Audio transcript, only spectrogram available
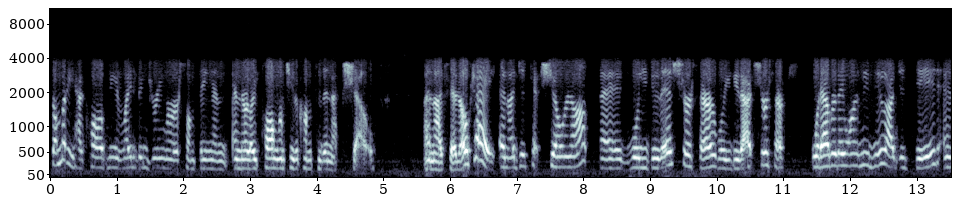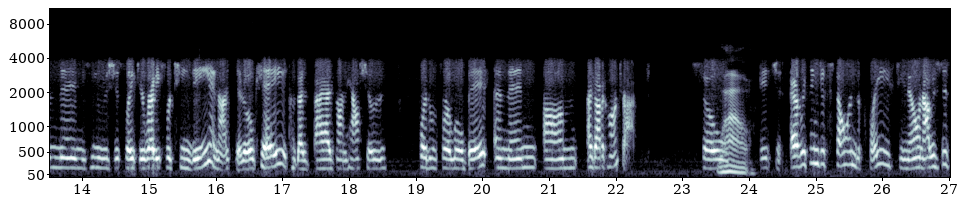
somebody had called me. It might have been Dreamer or something, and and they're like, Paul wants you to come to the next show. And I said, okay. And I just kept showing up. And will you do this? Sure, sir. Will you do that? Sure, sir. Whatever they wanted me to do, I just did. And then he was just like, you're ready for TV? And I said, okay, because I, I had done house shows for them for a little bit. And then um, I got a contract. So wow. it just, everything just fell into place, you know. And I was just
